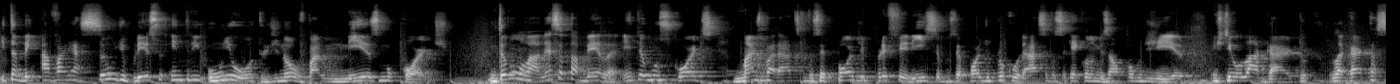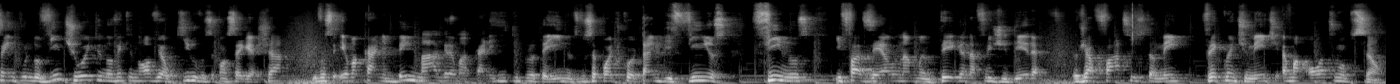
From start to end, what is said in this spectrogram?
e também a variação de preço entre um e o outro, de novo, para o mesmo corte. Então vamos lá, nessa tabela, entre alguns cortes mais baratos que você pode preferir, se você pode procurar, se você quer economizar um pouco de dinheiro, a gente tem o lagarto. O lagarto está saindo por R$ 28,99 ao quilo, você consegue achar. E você é uma carne bem magra, uma carne rica em proteínas. Você pode cortar em bifinhos finos e fazer ela na manteiga, na frigideira. Eu já faço isso também frequentemente, é uma ótima opção.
